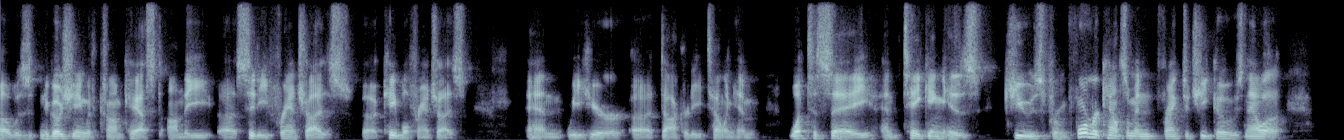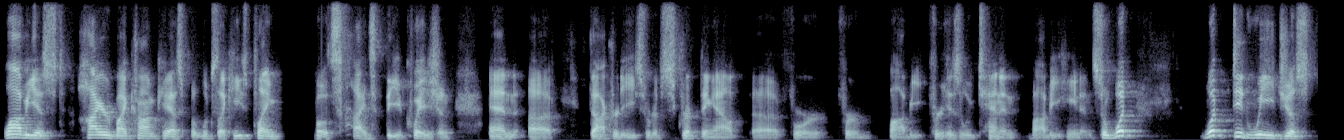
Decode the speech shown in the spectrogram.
uh, was negotiating with Comcast on the uh, city franchise cable franchise, and we hear Dougherty telling him what to say and taking his cues from former councilman Frank DiCicco, who's now a lobbyist hired by Comcast, but looks like he's playing both sides of the equation, and uh, Dougherty sort of scripting out uh, for for Bobby for his lieutenant Bobby Henon. So what what did we just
